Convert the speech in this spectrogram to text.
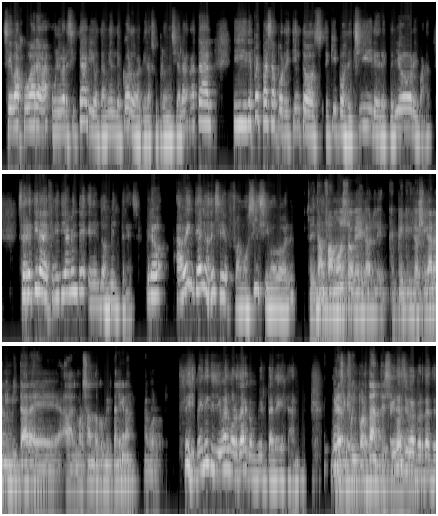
se va a jugar a Universitario también de Córdoba, que era su provincia natal, y después pasa por distintos equipos de Chile, del exterior, y bueno, se retira definitivamente en el 2003. Pero a 20 años de ese famosísimo gol, tan famoso que lo, llegaron a invitar eh, a almorzando con Mirta Legrand, me acuerdo. Sí, Benetti llegó a almorzar con Mirta Legrand. Bueno, Mirá si fue importante. Sí, si fue importante.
